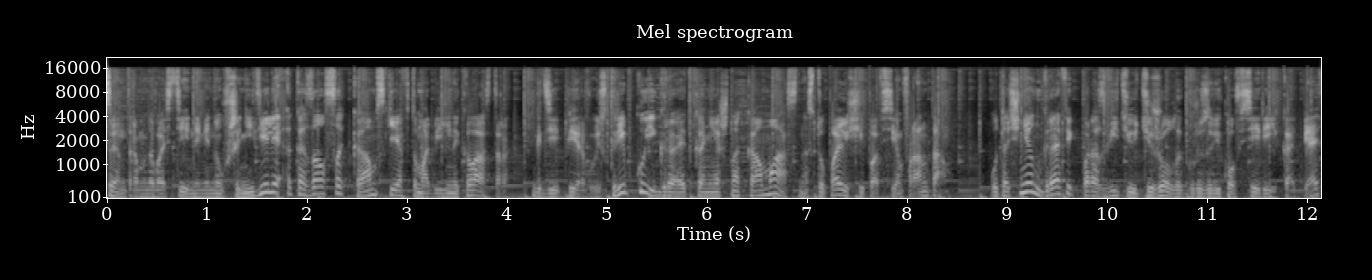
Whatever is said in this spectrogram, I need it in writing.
Центром новостей на минувшей неделе оказался Камский автомобильный кластер, где первую скрипку играет, конечно, КАМАЗ, наступающий по всем фронтам. Уточнен график по развитию тяжелых грузовиков серии К5,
